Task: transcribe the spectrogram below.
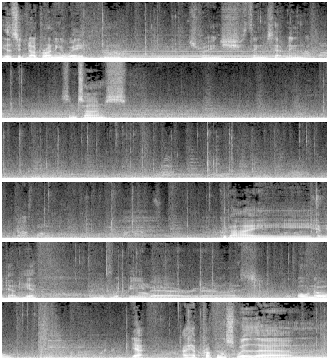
Is it not running away? Hmm. Strange things happening sometimes. Run! Forward! Crossbow! Could I have you down here? Then it would be very, very nice. Oh no. Yeah, I have problems with, um,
